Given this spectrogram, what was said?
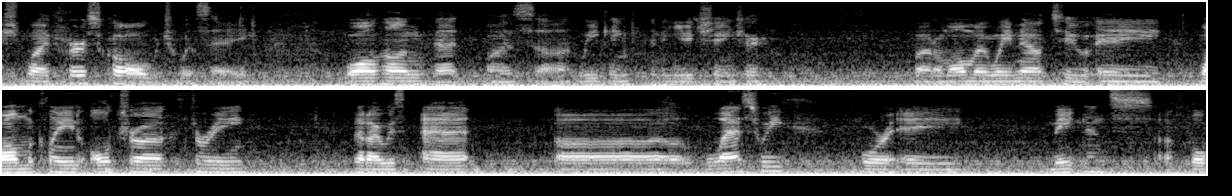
finished my first call, which was a wall hung that was uh, leaking in the heat exchanger. But I'm on my way now to a Weil McLain Ultra 3 that I was at uh, last week for a maintenance, a full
